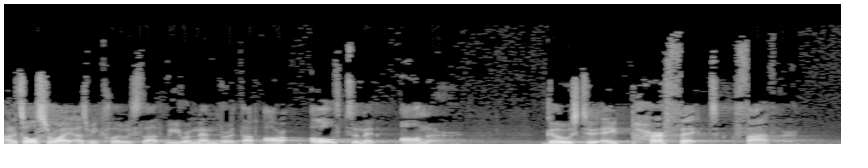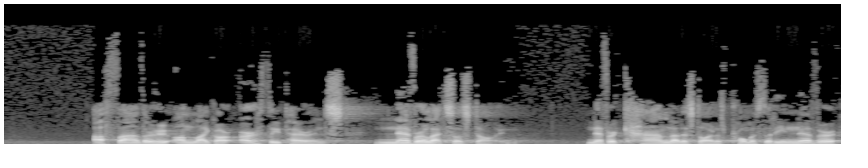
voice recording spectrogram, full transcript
And it's also right as we close that we remember that our ultimate honor goes to a perfect father. A father who, unlike our earthly parents, never lets us down, never can let us down, has promised that he never,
